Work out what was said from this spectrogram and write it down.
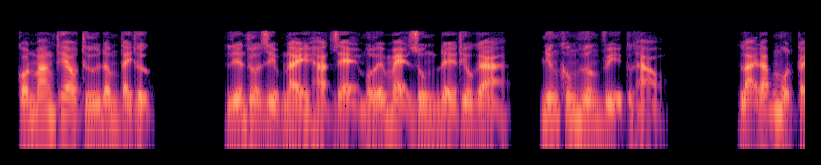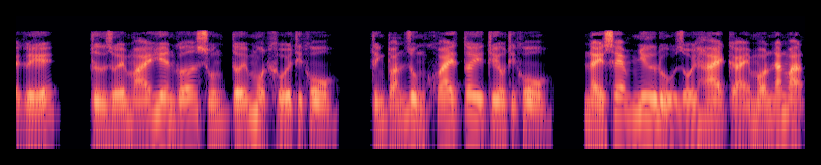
Còn mang theo thứ đâm tay thực. Liên thưa dịp này hạt rẻ mới mẻ dùng để thiêu gà, nhưng không hương vị cực hảo. Lại đắp một cái ghế, từ dưới mái hiên gỡ xuống tới một khối thịt khô, tính toán dùng khoai tây thiêu thịt khô, này xem như đủ rồi hai cái món ăn mặn,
